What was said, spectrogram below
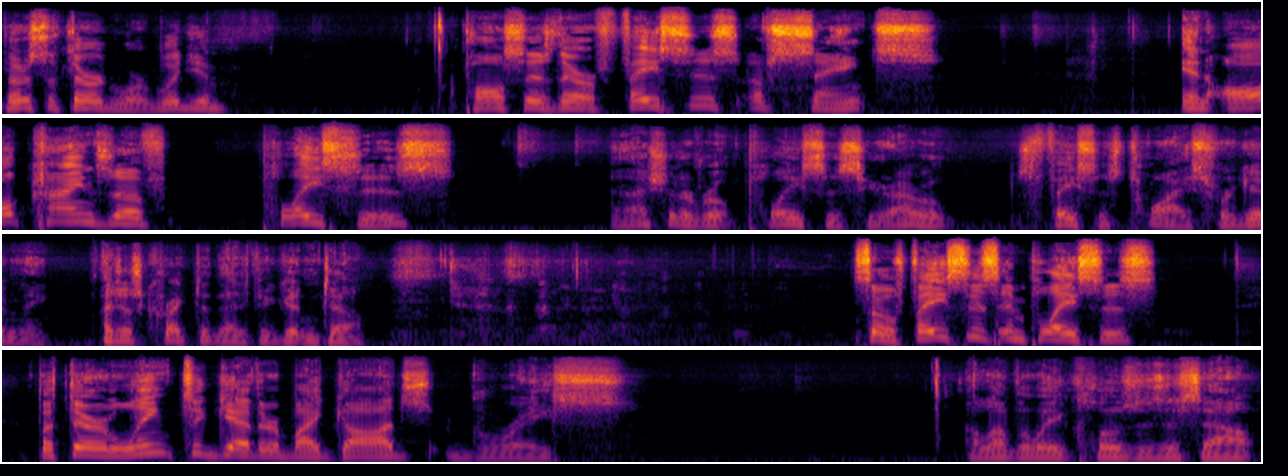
Notice the third word, would you? Paul says there are faces of saints in all kinds of places. And I should have wrote places here. I wrote faces twice. Forgive me. I just corrected that if you couldn't tell. So faces and places, but they're linked together by God's grace. I love the way he closes this out.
